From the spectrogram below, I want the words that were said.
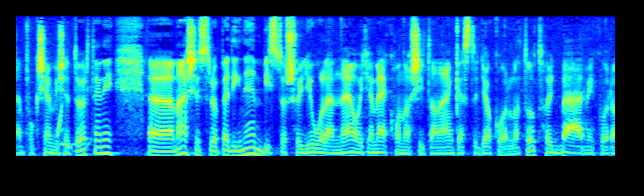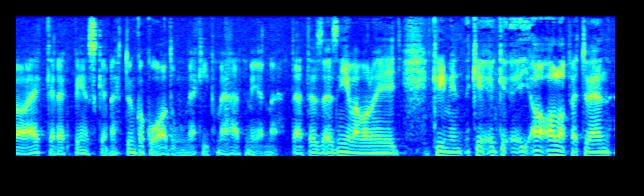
nem fog semmi se történni. Másrésztről pedig nem biztos, hogy jó lenne, hogyha meghonosítanak tartanánk ezt a gyakorlatot, hogy bármikor a hackerek pénzt kérnek tőlünk, akkor adunk nekik, mert hát miért ne? Tehát ez, ez nyilvánvalóan egy, krimin, egy alapvetően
